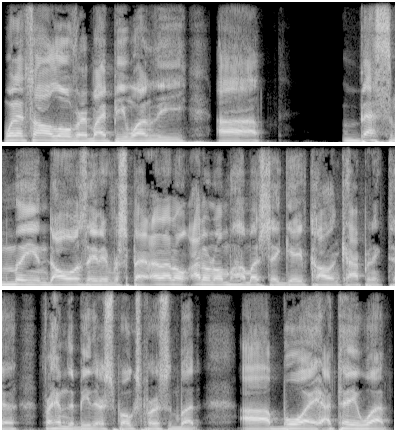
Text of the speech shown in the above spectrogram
When it's all over, it might be one of the uh, best million dollars they've ever spent. And I don't, I don't know how much they gave Colin Kaepernick to for him to be their spokesperson, but uh, boy, I tell you what,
